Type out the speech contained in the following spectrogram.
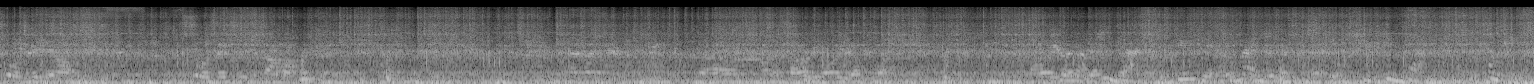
说这个啊，说这是五三嘛。车辆进站，请减速慢行，手续进站。富锦村，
